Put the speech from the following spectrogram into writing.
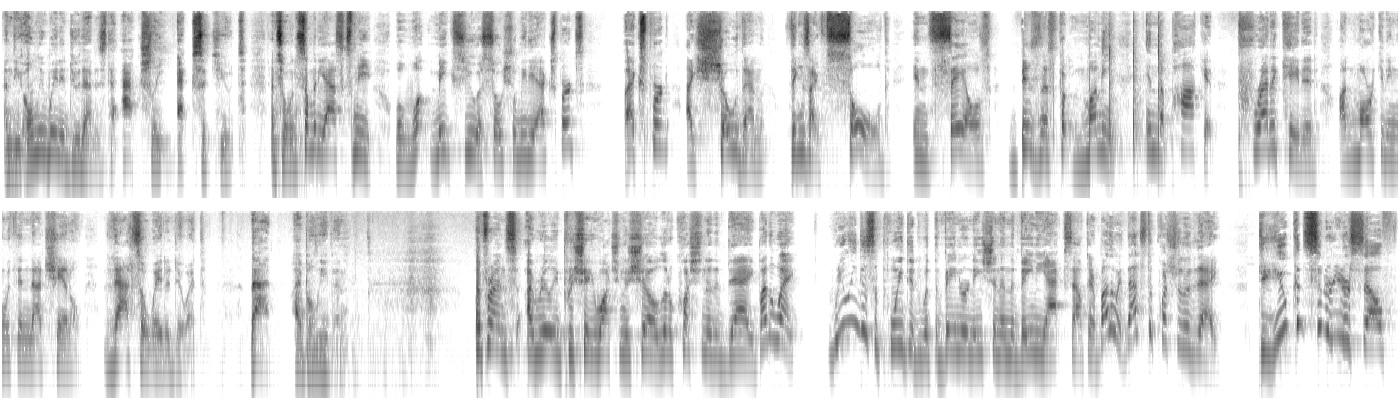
And the only way to do that is to actually execute. And so when somebody asks me, well, what makes you a social media expert? Expert, I show them things I've sold in sales, business, put money in the pocket, predicated on marketing within that channel. That's a way to do it. That I believe in. My friends, I really appreciate you watching the show. Little question of the day. By the way, really disappointed with the Vayner Nation and the Vayniacs out there. By the way, that's the question of the day. Do you consider yourself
